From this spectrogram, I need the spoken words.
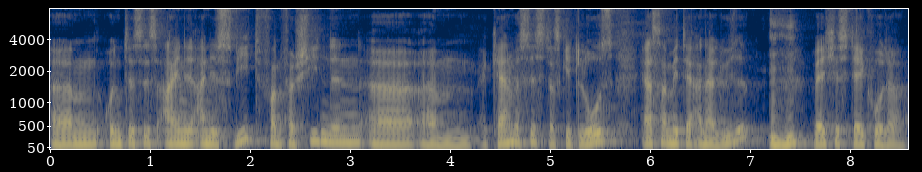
Ähm, und es ist eine, eine Suite von verschiedenen äh, ähm, Canvases. Das geht los erstmal mit der Analyse. Mhm. Welche Stakeholder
